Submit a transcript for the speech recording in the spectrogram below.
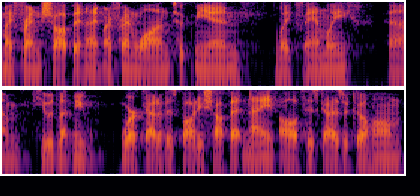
my friend's shop at night. My friend Juan took me in like family. Um, he would let me work out of his body shop at night. All of his guys would go home.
